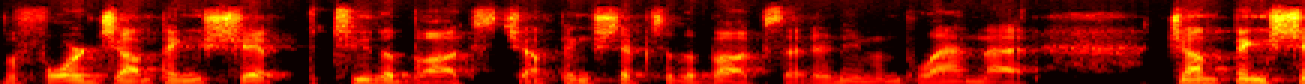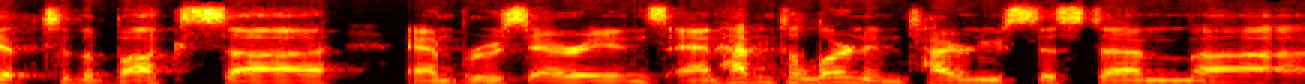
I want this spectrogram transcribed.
before jumping ship to the Bucs. Jumping ship to the Bucs. I didn't even plan that. Jumping ship to the Bucs uh, and Bruce Arians, and having to learn an entire new system, uh,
